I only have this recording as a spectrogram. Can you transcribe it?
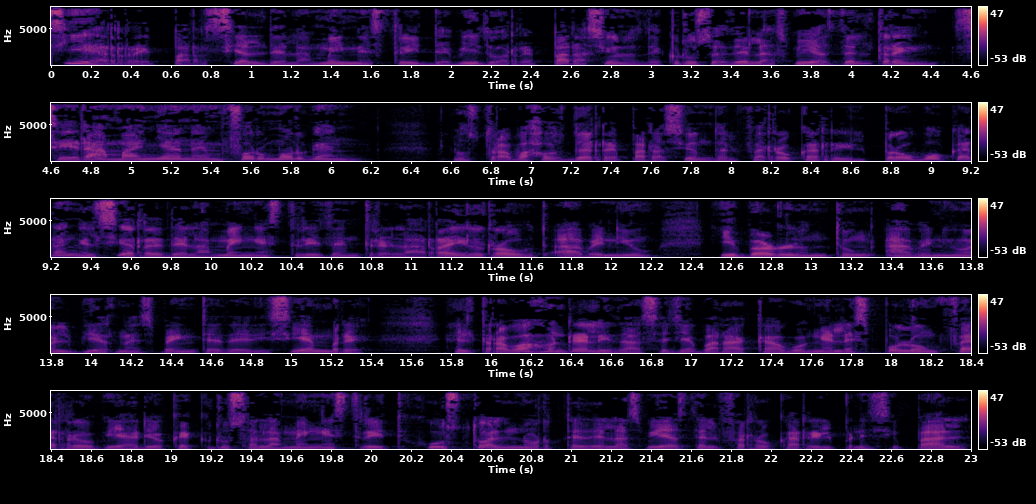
Cierre parcial de la Main Street debido a reparaciones de cruces de las vías del tren será mañana en Fort Morgan. Los trabajos de reparación del ferrocarril provocarán el cierre de la Main Street entre la Railroad Avenue y Burlington Avenue el viernes 20 de diciembre. El trabajo en realidad se llevará a cabo en el espolón ferroviario que cruza la Main Street justo al norte de las vías del ferrocarril principal,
